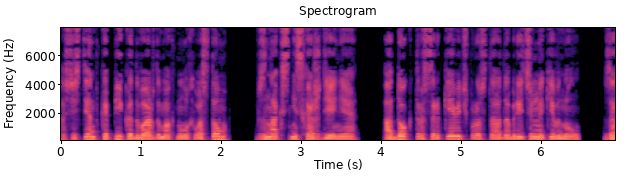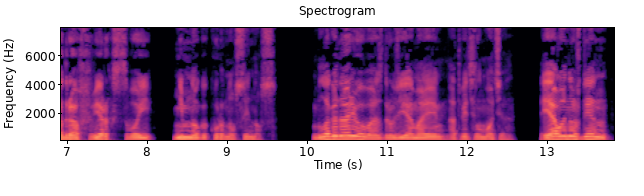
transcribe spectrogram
Ассистентка Пика дважды махнула хвостом в знак снисхождения, а доктор Сыркевич просто одобрительно кивнул, задрав вверх свой немного курносый нос. «Благодарю вас, друзья мои», — ответил Мотя. «Я вынужден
